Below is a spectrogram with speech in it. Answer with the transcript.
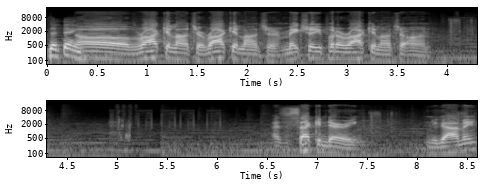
the thing? No, rocket launcher. Rocket launcher. Make sure you put a rocket launcher on. As a secondary. You got me?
